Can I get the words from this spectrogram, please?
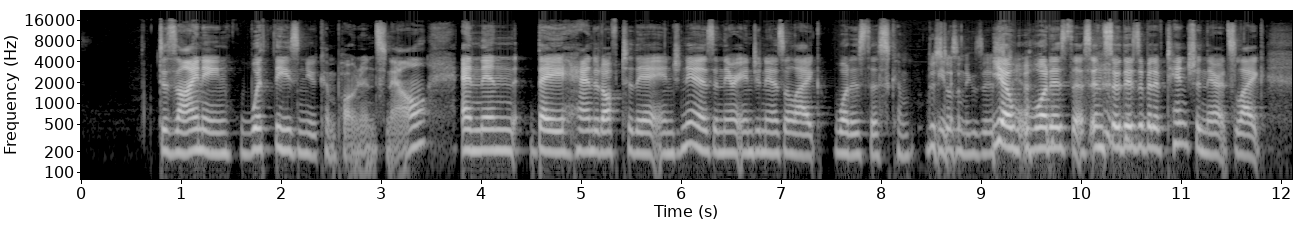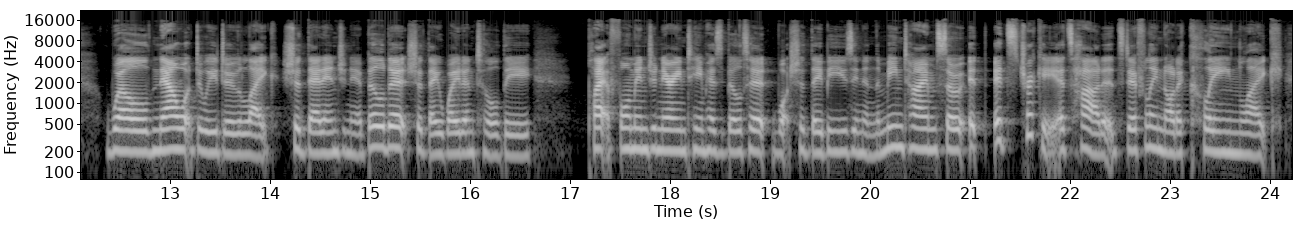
designing with these new components now and then they hand it off to their engineers and their engineers are like what is this com- this doesn't exist yeah, what is this? And so there's a bit of tension there. It's like, well, now what do we do? Like, should that engineer build it? Should they wait until the platform engineering team has built it? What should they be using in the meantime? So it it's tricky. It's hard. It's definitely not a clean like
